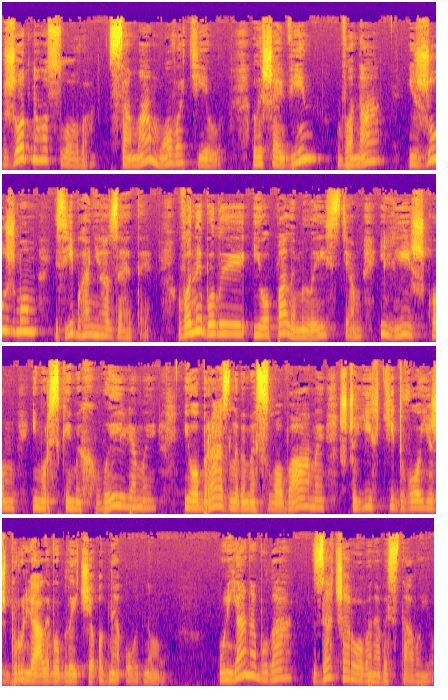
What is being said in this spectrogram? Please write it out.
Жодного слова, сама мова тіл. Лише він, вона і жужмом зібгані газети. Вони були і опалим листям, і ліжком, і морськими хвилями, і образливими словами, що їх ті двоє ж бурляли в обличчя одне одному. Ульяна була зачарована виставою.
